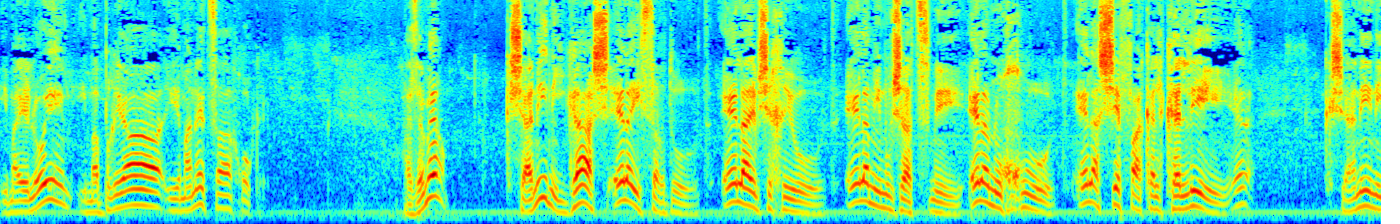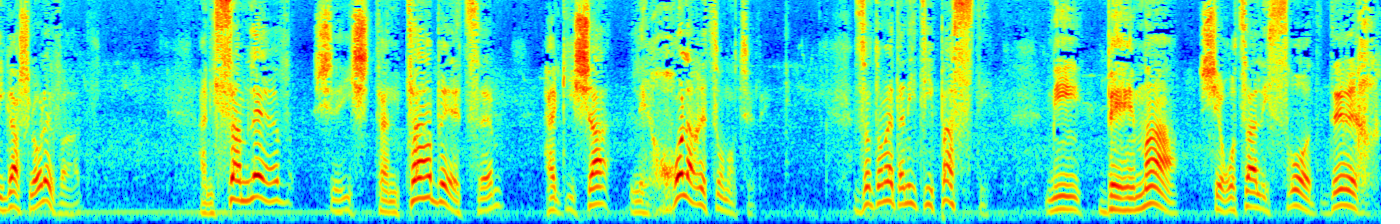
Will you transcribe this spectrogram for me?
עם האלוהים, עם הבריאה, עם הנצח, אוקיי. אז אומר, כשאני ניגש אל ההישרדות, אל ההמשכיות, אל המימוש העצמי, אל הנוחות, אל השפע הכלכלי, אל... כשאני ניגש לא לבד, אני שם לב שהשתנתה בעצם הגישה לכל הרצונות שלי. זאת אומרת, אני טיפסתי מבהמה שרוצה לשרוד, דרך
